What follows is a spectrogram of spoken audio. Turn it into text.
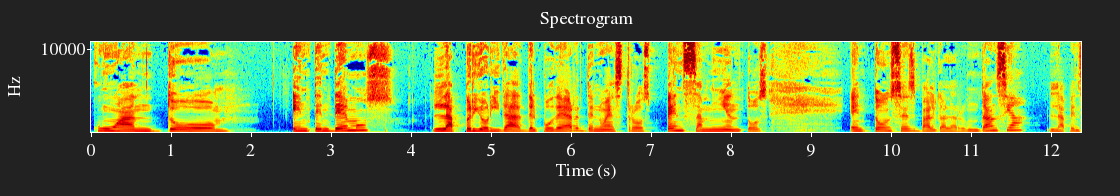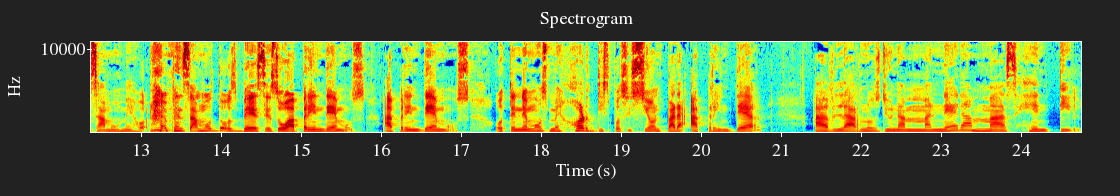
Cuando entendemos la prioridad del poder de nuestros pensamientos, entonces, valga la redundancia, la pensamos mejor. pensamos dos veces o aprendemos, aprendemos o tenemos mejor disposición para aprender hablarnos de una manera más gentil.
